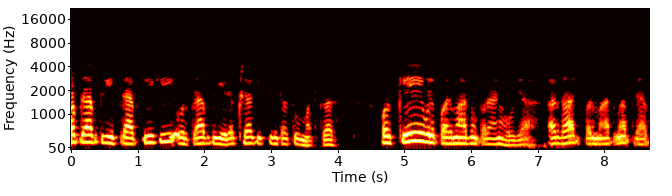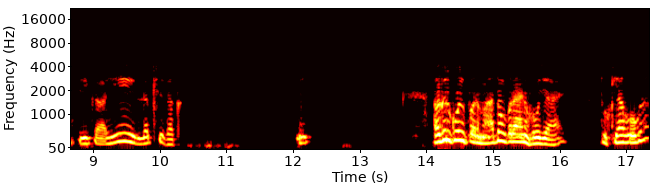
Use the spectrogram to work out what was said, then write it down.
अप्राप्त की प्राप्ति की और प्राप्त की रक्षा की चिंता तू मत कर और केवल परमात्मा परायण हो जा। अर्थात परमात्मा प्राप्ति का ही लक्ष्य रख। अगर कोई परमात्मा परायण हो जाए तो क्या होगा?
